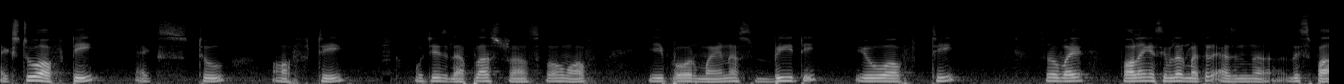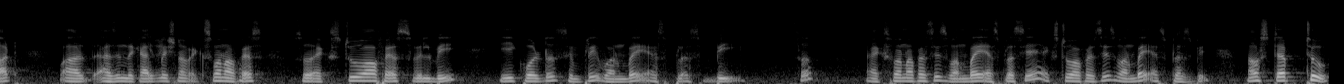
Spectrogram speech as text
x2 of t x2 of t which is Laplace transform of e power minus bt u of t. So by following a similar method as in the, this part uh, as in the calculation of x1 of s so x2 of s will be equal to simply 1 by s plus b. So x1 of s is 1 by s plus a, x2 of s is 1 by s plus b. Now step 2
